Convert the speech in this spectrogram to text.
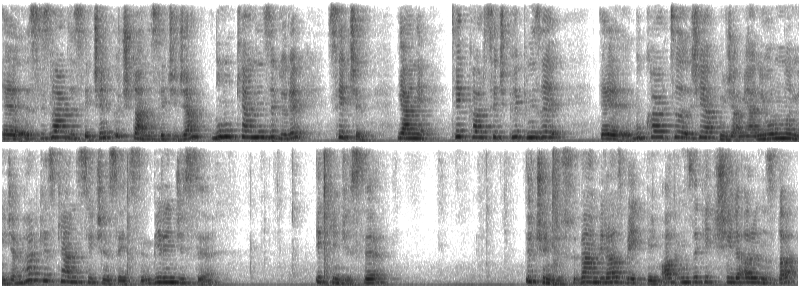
e, sizler de seçin. 3 tane seçeceğim. Bunu kendinize göre seçin. Yani tek kart seçip hepinize e, bu kartı şey yapmayacağım yani yorumlamayacağım. Herkes kendisi için seçsin. Birincisi, ikincisi, üçüncüsü. Ben biraz bekleyeyim. Aklınızdaki kişiyle aranızda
